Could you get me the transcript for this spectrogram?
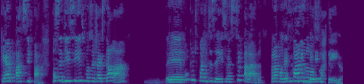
quero participar. Você disse isso, você já está lá é, como que a gente pode dizer isso, né? Separada, para poder fazer no nosso sorteio.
